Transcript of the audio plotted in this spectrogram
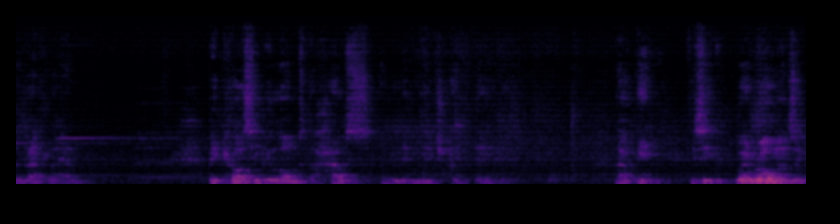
to Bethlehem, because he belonged to the house and lineage of David. Now, it, you see, where Romans are,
